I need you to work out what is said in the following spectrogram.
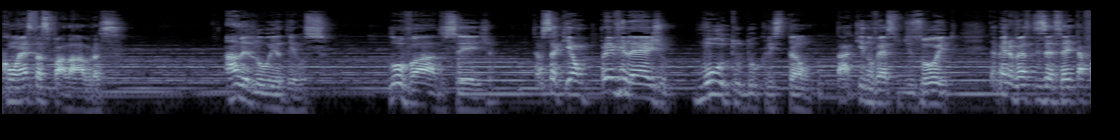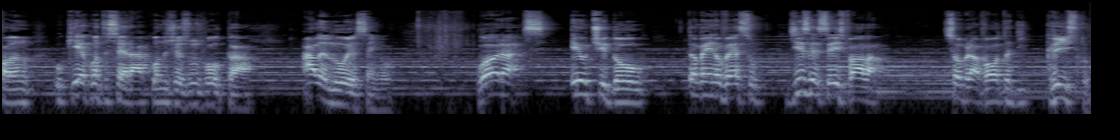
com estas palavras. Aleluia, Deus. Louvado seja. Então, isso aqui é um privilégio mútuo do cristão. Está aqui no verso 18. Também no verso 17 está falando o que acontecerá quando Jesus voltar. Aleluia, Senhor. Glória eu te dou. Também no verso 16 fala sobre a volta de Cristo.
